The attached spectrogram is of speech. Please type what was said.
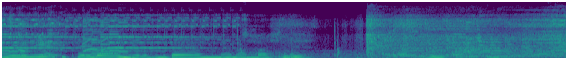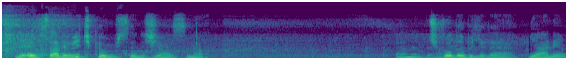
Ne bir kere daha oynayalım. Bunu beğendim. Hemen başladı. Bir de efsanevi çıkıyormuş senin şansına. Çıkabilir he. Yani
